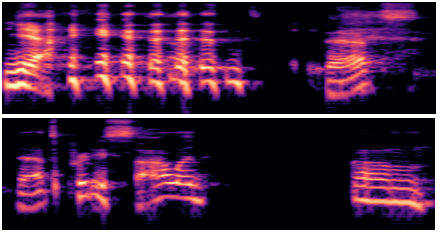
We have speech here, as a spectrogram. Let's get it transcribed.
yeah. That's that's pretty solid. Um,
